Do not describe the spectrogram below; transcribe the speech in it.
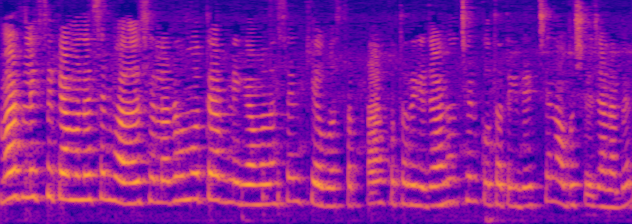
মারুফ লিখতে কেমন আছেন? ভালো আছেন রহমতে। আপনি কেমন আছেন? কি অবস্থা আপনার? কোথা থেকে জয়েন হচ্ছেন? কোথা থেকে দেখছেন? অবশ্যই জানাবেন।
